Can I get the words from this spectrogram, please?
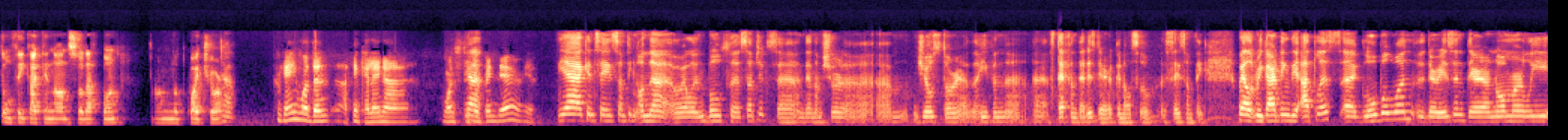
don't think I can answer that one. I'm not quite sure. Yeah. Okay, well then I think Helena wants to yeah. jump in there. Yeah. Yeah, I can say something on the well in both uh, subjects, uh, and then I'm sure uh, um, uh, even uh, uh, Stefan that is there can also say something. Well, regarding the atlas global one, there isn't. There are normally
